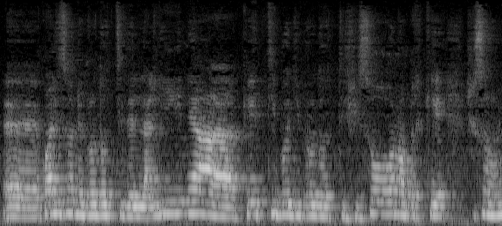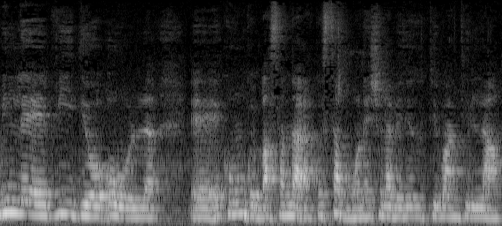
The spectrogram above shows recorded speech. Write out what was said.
eh, quali sono i prodotti della linea che tipo di prodotti ci sono perché ci sono mille video haul eh, e comunque basta andare a questa pone ce l'avete tutti quanti là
